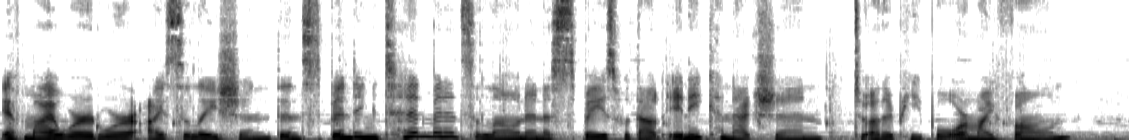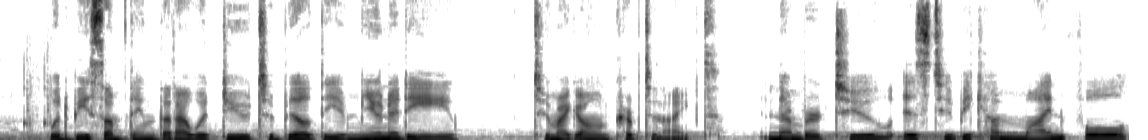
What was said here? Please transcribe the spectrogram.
If my word were isolation, then spending 10 minutes alone in a space without any connection to other people or my phone would be something that I would do to build the immunity to my own kryptonite. Number two is to become mindful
